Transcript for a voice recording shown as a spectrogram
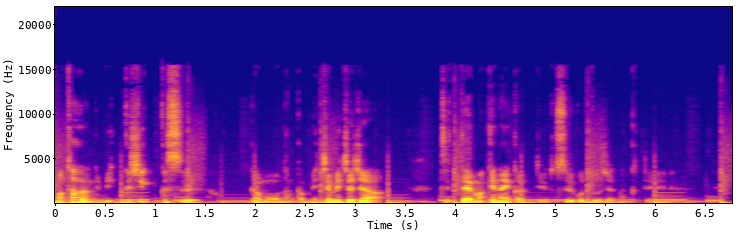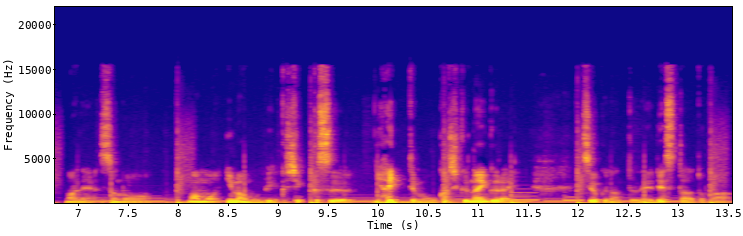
まあ、ただね、ビッグシックスがもうなんかめちゃめちゃじゃあ絶対負けないかっていうとそういうことじゃなくてまあねそのまあもう今もビッグシックスに入ってもおかしくないぐらい強くなったねレスターとか、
